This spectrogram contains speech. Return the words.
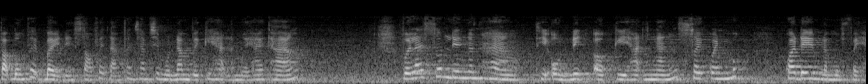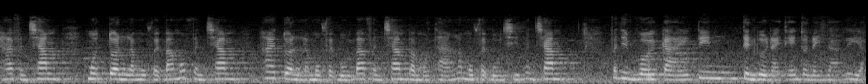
và 4,7 đến 6,8% trên một năm với kỳ hạn là 12 tháng. Với lãi suất liên ngân hàng thì ổn định ở kỳ hạn ngắn xoay quanh mức qua đêm là 1,2%, một tuần là 1,31%, hai tuần là 1,43% và một tháng là 1,49%. Vậy thì với cái tin tiền gửi này thì anh Tuấn đánh giá gì ạ?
